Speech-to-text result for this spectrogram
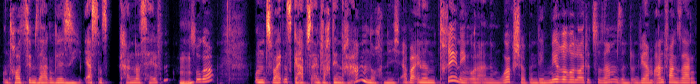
Und trotzdem sagen wir sie. Erstens kann das helfen, Mhm. sogar. Und zweitens gab es einfach den Rahmen noch nicht. Aber in einem Training oder einem Workshop, in dem mehrere Leute zusammen sind und wir am Anfang sagen,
